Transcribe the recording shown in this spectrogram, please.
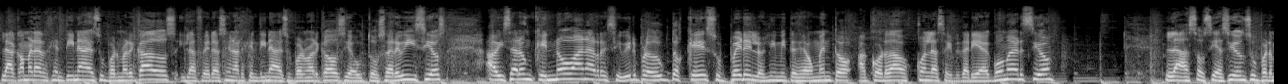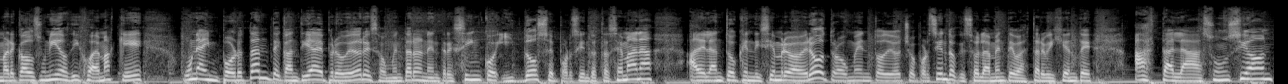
La Cámara Argentina de Supermercados y la Federación Argentina de Supermercados y Autoservicios avisaron que no van a recibir productos que superen los límites de aumento acordados con la Secretaría de Comercio. La Asociación Supermercados Unidos dijo además que una importante cantidad de proveedores aumentaron entre 5 y 12% esta semana. Adelantó que en diciembre va a haber otro aumento de 8% que solamente va a estar vigente hasta la asunción.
